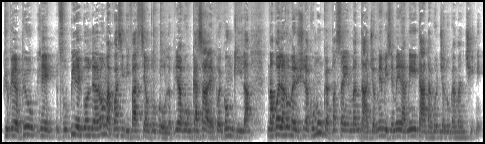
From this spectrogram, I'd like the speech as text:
più che, più che, subire il gol della Roma, quasi di farsi autogol, prima con Casale e poi con Chila, ma poi la Roma è riuscita comunque a passare in vantaggio, a mio avviso in maniera meritata con Gianluca Mancini.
